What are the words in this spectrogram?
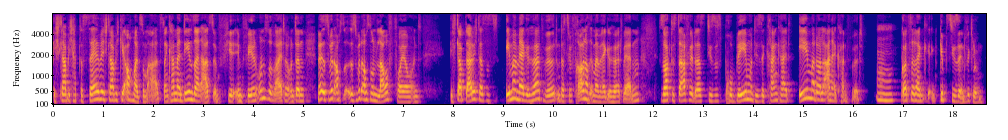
ich glaube, ich habe dasselbe, ich glaube, ich gehe auch mal zum Arzt. Dann kann man den seinen Arzt empfehlen und so weiter. Und dann, ne, es wird auch, es wird auch so ein Lauffeuer. Und ich glaube, dadurch, dass es immer mehr gehört wird und dass wir Frauen auch immer mehr gehört werden, sorgt es dafür, dass dieses Problem und diese Krankheit immer doller anerkannt wird. Mhm. Gott sei Dank gibt's diese Entwicklung.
